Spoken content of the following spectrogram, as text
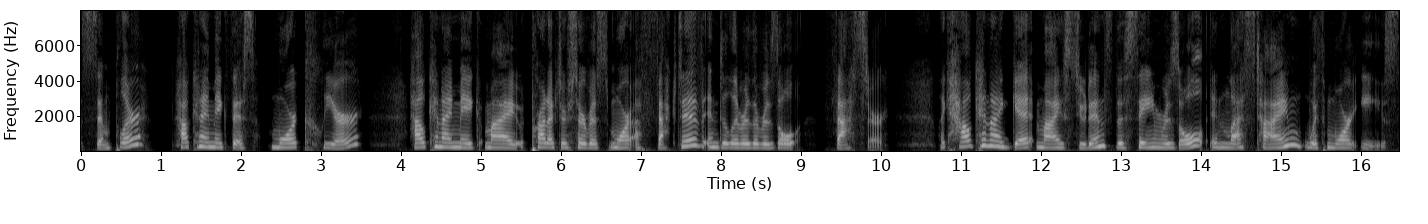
simpler? How can I make this more clear? How can I make my product or service more effective and deliver the result faster? Like, how can I get my students the same result in less time with more ease?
